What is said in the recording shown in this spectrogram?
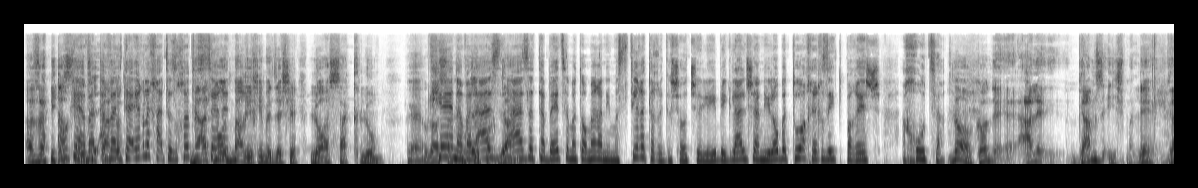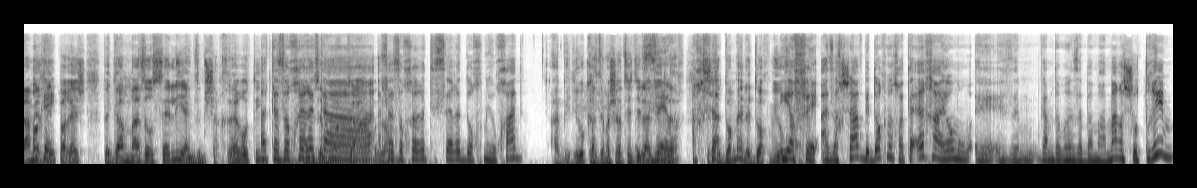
אז אני אעשה אוקיי, את זה אבל, ככה. אבל תאר לך, אתה זוכר את מעט הסרט... מאוד מעריכים את זה שלא עשה כלום. כן, לא כן, אבל אז. אז אתה בעצם, אתה אומר, אני מסתיר את הרגשות שלי, בגלל שאני לא בטוח איך זה יתפרש החוצה. לא, גם זה, יש מלא, גם איך זה אוקיי. יתפרש, וגם מה זה עושה לי, האם זה משחרר אותי? אתה זוכר את הסרט דוח מיוחד? אה, בדיוק, אז זה מה שרציתי להגיד זהו, לך. עכשיו- שזה דומה לדוח מיוחד. יפה, אז עכשיו בדוח מיוחד, תאר לך היום, אה, זה, גם מדברים על זה במאמר, השוטרים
